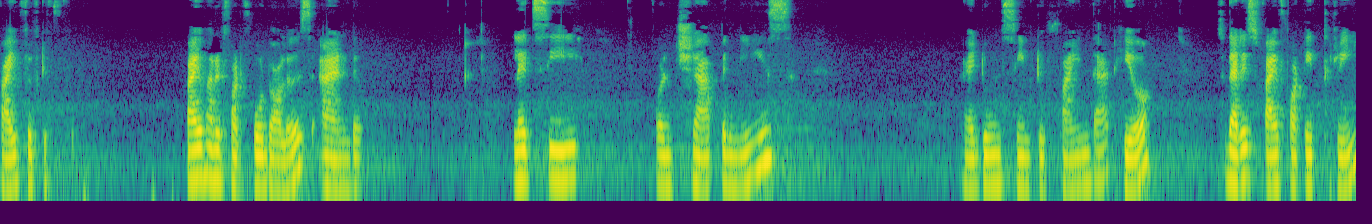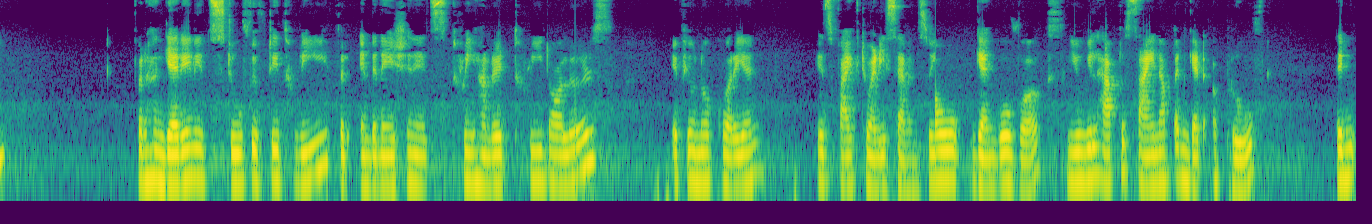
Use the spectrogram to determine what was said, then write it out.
$544 and let's see for Japanese I don't seem to find that here. So that is 543 for Hungarian it's 253 for Indonesian it's $303 if you know Korean it's 527 so how Gengo works you will have to sign up and get approved then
